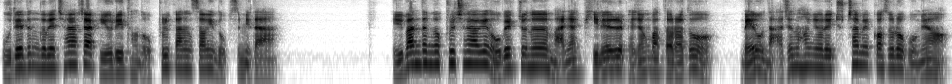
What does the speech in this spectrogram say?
우대 등급의 청약자 비율이 더 높을 가능성이 높습니다. 일반 등급 풀청약인 500주는 만약 비례를 배정받더라도 매우 낮은 확률의 추첨일 것으로 보며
